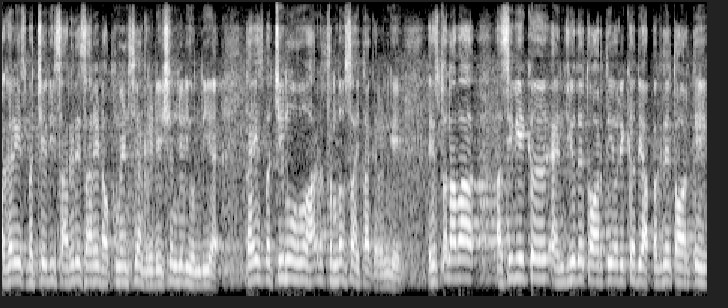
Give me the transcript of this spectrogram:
ਅਗਰ ਇਸ ਬੱਚੇ ਦੀ ਸਾਰੇ ਦੇ ਸਾਰੇ ਡਾਕੂਮੈਂਟਸ ਜਾਂ ਗ੍ਰੇਡੇਸ਼ਨ ਜਿਹੜੀ ਹੁੰਦੀ ਹੈ, ਤਾਂ ਇਸ ਬੱਚੀ ਨੂੰ ਉਹ ਹਰ ਸੰਭਵ ਸਹਾਇਤਾ ਕਰਨਗੇ। ਇਸ ਤੋਂ ਇਲਾਵਾ ਅਸੀਂ ਵੀ ਇੱਕ ਐਨਜੀਓ ਦੇ ਤੌਰ ਤੇ ਔਰ ਇੱਕ ਅਧਿਆਪਕ ਦੇ ਤੌਰ ਤੇ,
